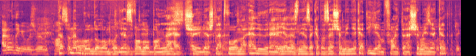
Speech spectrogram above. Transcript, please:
Tehát nem gondolom, hogy ez valóban lehetséges lett volna előre jelezni ezeket az eseményeket, ilyenfajta eseményeket.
